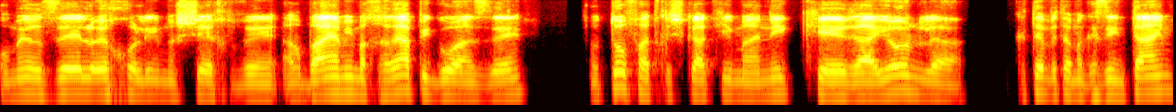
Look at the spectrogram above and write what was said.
ואומר, זה לא יכול להימשך. וארבעה ימים אחרי הפיגוע הזה, אותו פתחי שקקי מעניק אה, ראיון לכתבת המגזין טיים,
